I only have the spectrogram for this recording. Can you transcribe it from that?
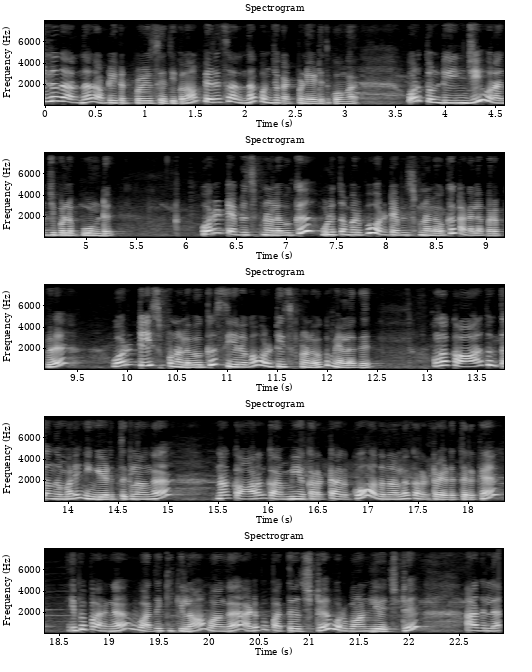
சின்னதாக இருந்தால் அப்படியே கட் பண்ணி சேர்த்துக்கலாம். பெருசாக இருந்தால் கொஞ்சம் கட் பண்ணி எடுத்துக்கோங்க. ஒரு துண்டு இஞ்சி ஒரு அஞ்சு பல்லு பூண்டு. ஒரு டேபிள் ஸ்பூன் அளவுக்கு உளுத்தம்பருப்பு ஒரு டேபிள் ஸ்பூன் அளவுக்கு கடலைப்பருப்பு ஒரு டீஸ்பூன் அளவுக்கு சீரகம் ஒரு டீஸ்பூன் அளவுக்கு மிளகு. உங்கள் காரத்துக்கு தகுந்த மாதிரி நீங்கள் எடுத்துக்கலாங்க. நான் காரம் கம்மியாக கரெக்டாக இருக்கும். அதனால் கரெக்டாக எடுத்திருக்கேன். இப்போ பாருங்கள் வதக்கிக்கலாம். வாங்க அடுப்பு பற்ற வச்சுட்டு ஒரு வானிலி வச்சுட்டு அதில்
